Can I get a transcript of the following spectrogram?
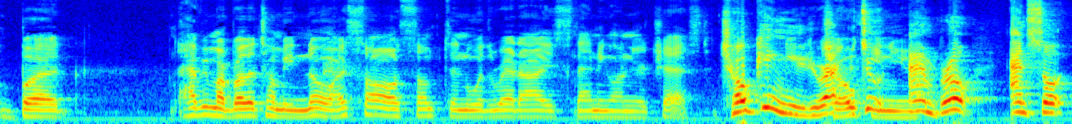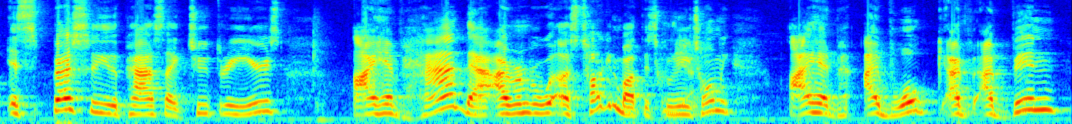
but having my brother tell me no, I saw something with red eyes standing on your chest. choking you, right? Choking Dude, you. And bro, and so especially the past like two, three years, I have had that. I remember I was talking about this when you told me I had I've woke I've I've been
